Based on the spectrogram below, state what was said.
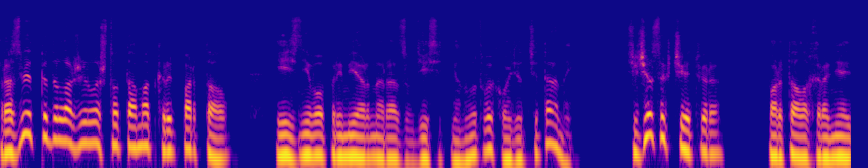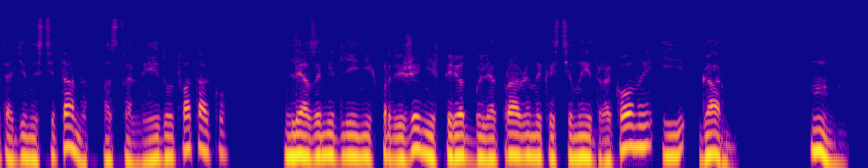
Разведка доложила, что там открыт портал, и из него примерно раз в 10 минут выходят титаны. Сейчас их четверо. Портал охраняет один из титанов, остальные идут в атаку. Для замедления их продвижения вперед были отправлены костяные драконы и гарм. Угу.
